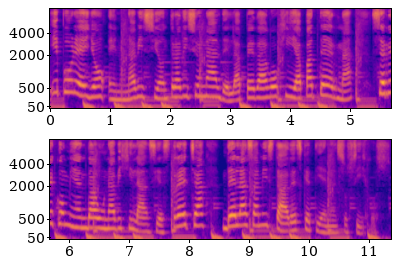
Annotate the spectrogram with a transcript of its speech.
y por ello en una visión tradicional de la pedagogía paterna se recomienda una vigilancia estrecha de las amistades que tienen sus hijos.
